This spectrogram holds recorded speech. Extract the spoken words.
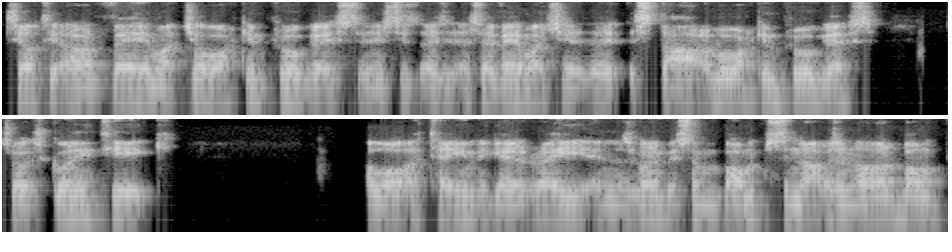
Celtic are very much a work in progress, and it's just it's very much the start of a work in progress. So it's going to take a lot of time to get it right, and there's going to be some bumps, and that was another bump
